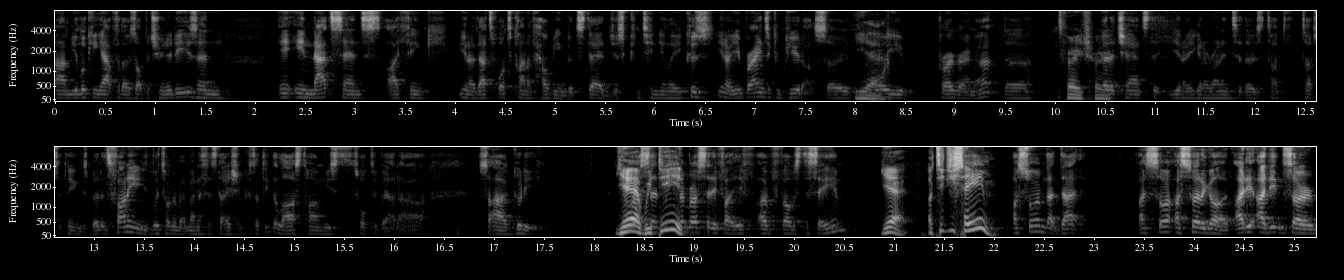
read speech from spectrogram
Um, you're looking out for those opportunities. And in, in that sense, I think, you know, that's what's kind of held me in good stead, just continually, because, you know, your brain's a computer. So Yeah. the more you program it, the It's very true. better chance that, you know, you're going to run into those types, types of things. But it's funny we're talking about manifestation because I think the last time we talked about uh, uh, Goody. Yeah, Remember we said- did. Remember I said if I, if, if I was to see him? Yeah. Oh, did you see him? I saw him that day. I saw. I swear to God, I, di- I didn't. So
